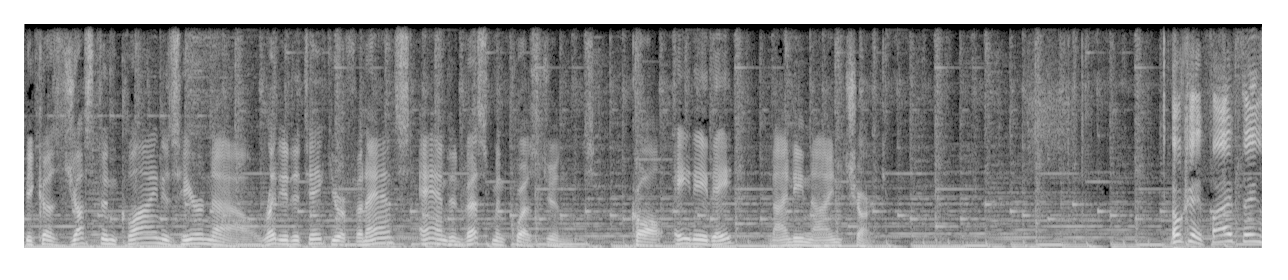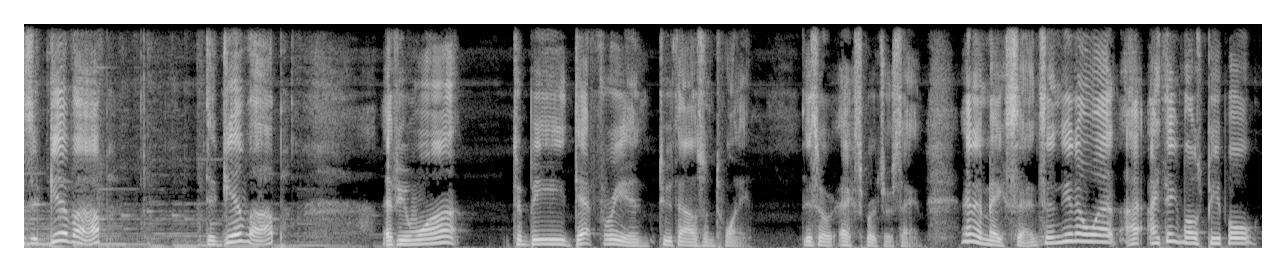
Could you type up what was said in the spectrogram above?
because Justin Klein is here now, ready to take your finance and investment questions. Call 888 99 Chart. Okay, five things to give up. To give up if you want to be debt free in 2020. These are experts are saying. And it makes sense. And you know what? I, I think most people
